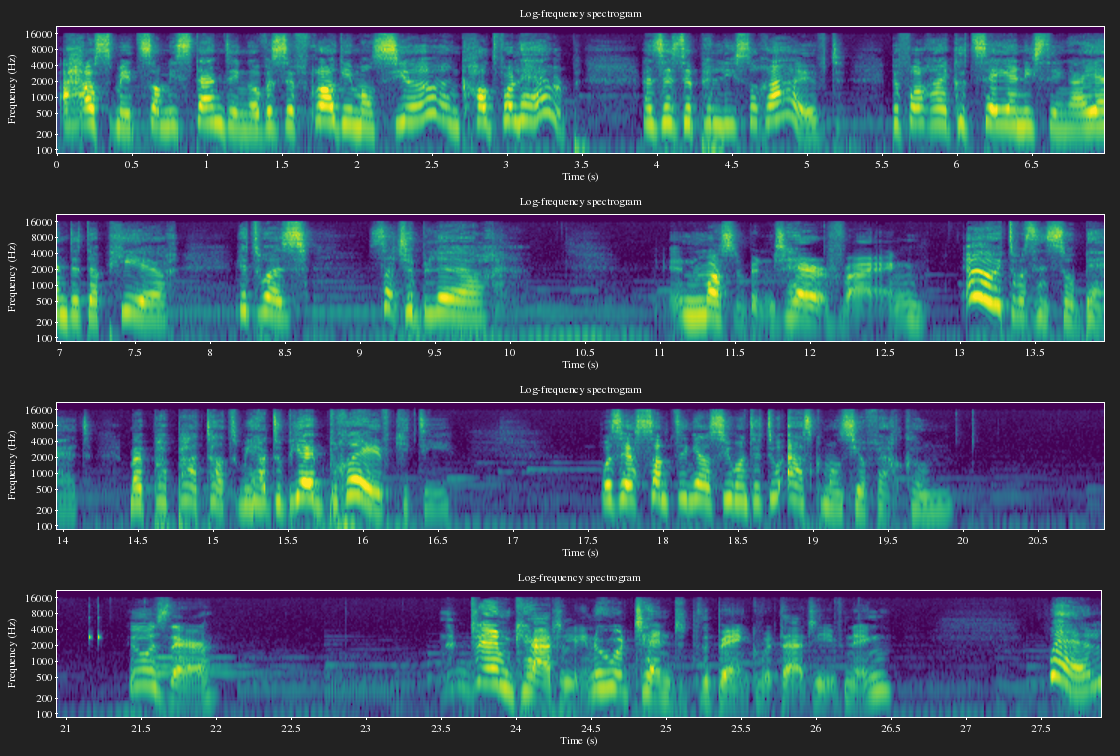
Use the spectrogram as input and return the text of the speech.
A housemaid saw me standing over the froggy monsieur and called for help, and then the police arrived. Before I could say anything, I ended up here. It was such a blur. It must have been terrifying. It wasn't so bad. My papa taught me how to be a brave kitty. Was there something else you wanted to ask, Monsieur Falcon? Who was there? Dame Caterline, who attended the banquet that evening. Well,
